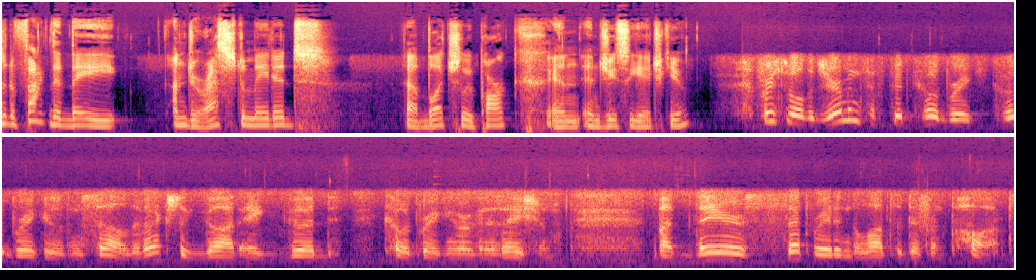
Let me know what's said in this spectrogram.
it a fact that they underestimated uh, Bletchley Park and, and GCHQ? First of all, the Germans have good code, break, code breakers themselves. They've actually got a good code breaking organization, but they're separated into lots of different pots.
